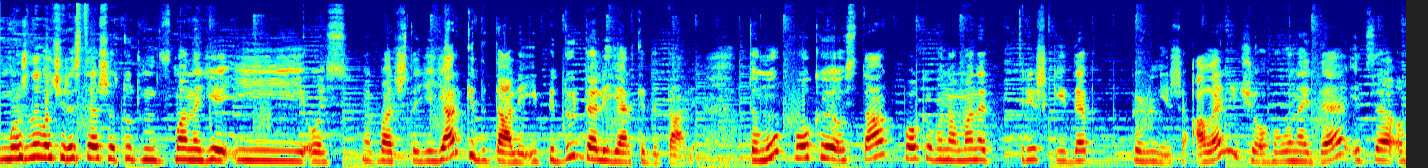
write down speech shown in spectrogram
Можливо, через те, що тут в мене є і ось, як бачите, є яркі деталі, і підуть далі яркі деталі. Тому поки ось так, поки вона в мене трішки йде повільніше. Але нічого, вона йде, і це ос-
